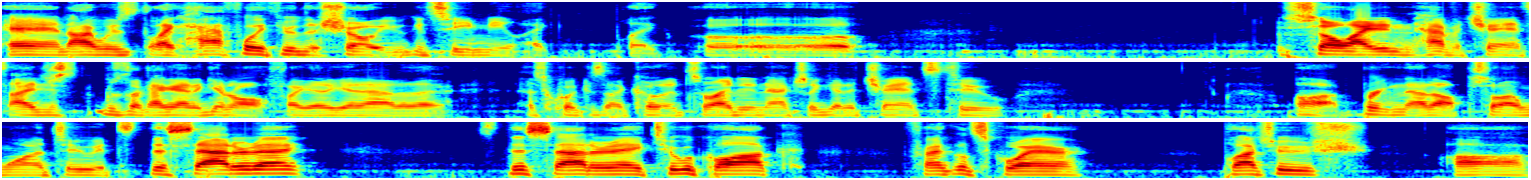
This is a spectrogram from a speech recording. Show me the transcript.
And I was like halfway through the show, you could see me like like uh so I didn't have a chance. I just was like, I got to get off. I got to get out of there as quick as I could. So I didn't actually get a chance to uh, bring that up. So I wanted to. It's this Saturday. It's this Saturday, 2 o'clock, Franklin Square, Plachush uh,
